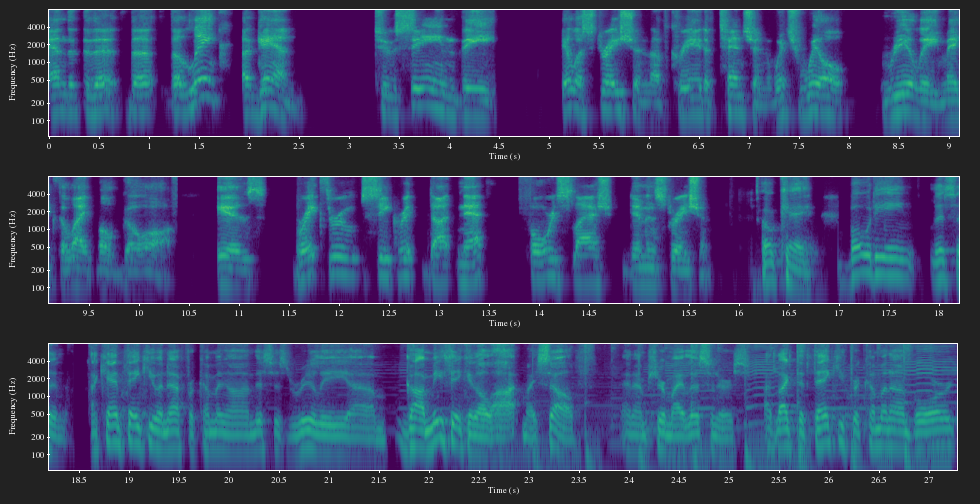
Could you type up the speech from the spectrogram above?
and the, the the the link again to seeing the illustration of creative tension, which will really make the light bulb go off, is breakthroughsecret.net forward slash demonstration. Okay. Bodine, listen, I can't thank you enough for coming on. This has really um, got me thinking a lot myself, and I'm sure my listeners. I'd like to thank you for coming on board.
